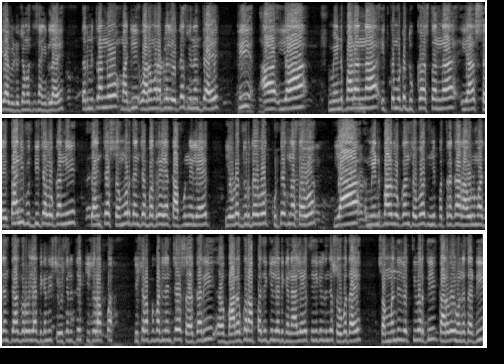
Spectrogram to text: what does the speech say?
या व्हिडिओच्या मध्ये सांगितलं आहे. तर मित्रांनो माझी वारंवार आपल्याला एकच विनंती आहे की या मेंढपाळांना इतकं मोठं दुःख असताना या सैतानी बुद्धीच्या लोकांनी त्यांच्यासमोर त्यांच्या बकऱ्या या कापून नेल्या आहेत. एवढं दुर्दैव कुठेच नसावं. या मेंढपाळ लोकांसोबत मी पत्रकार राहुल महाजन त्याचबरोबर या ठिकाणी शिवसेनेचे किशोरप्पा किशोरप्पा पाटील यांचे सहकारी अ, बारवकर आप्पा देखील या ठिकाणी आले आहेत. ते देखील त्यांच्यासोबत आहे. संबंधित व्यक्तीवरती कारवाई होण्यासाठी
